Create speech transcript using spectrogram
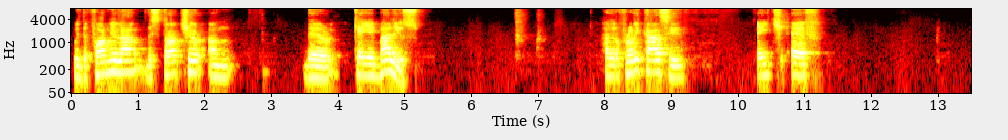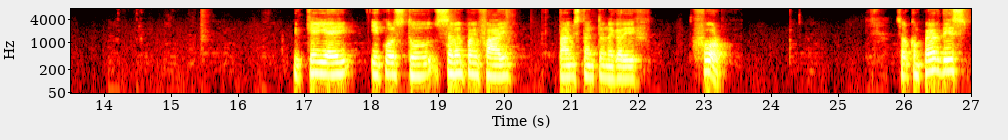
with the formula, the structure, and their Ka values. Hydrofluoric acid, HF, with Ka equals to 7.5 times 10 to negative 4. So compare these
